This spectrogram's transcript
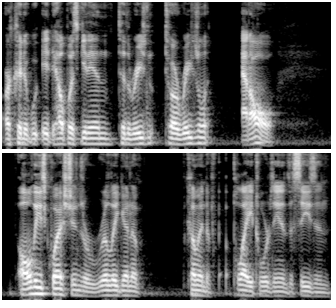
or could it, it help us get into the region to a regional at all? All these questions are really going to come into play towards the end of the season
